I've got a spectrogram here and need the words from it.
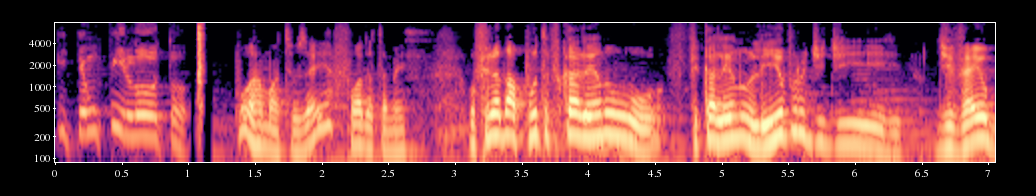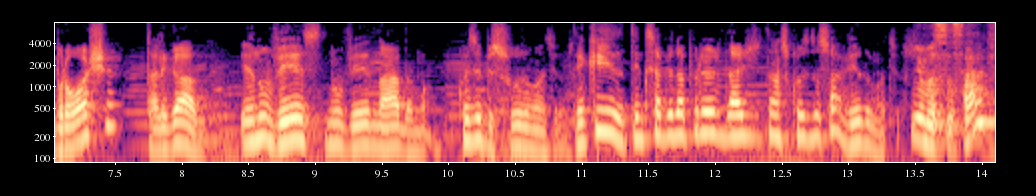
que tem um piloto. Porra, Matheus, aí é foda também. O filho da puta fica lendo. Fica lendo livro de, de, de velho brocha, tá ligado? E não vê, não vê nada, mano. Coisa absurda, Matheus. Tem que, tem que saber dar prioridade nas coisas da sua vida, Matheus. E você sabe?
